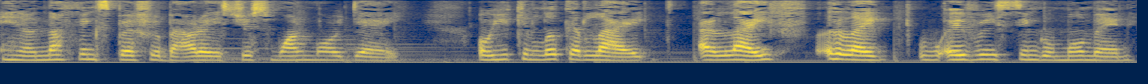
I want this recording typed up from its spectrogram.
you know nothing special about it. It's just one more day, or you can look at life at life like every single moment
